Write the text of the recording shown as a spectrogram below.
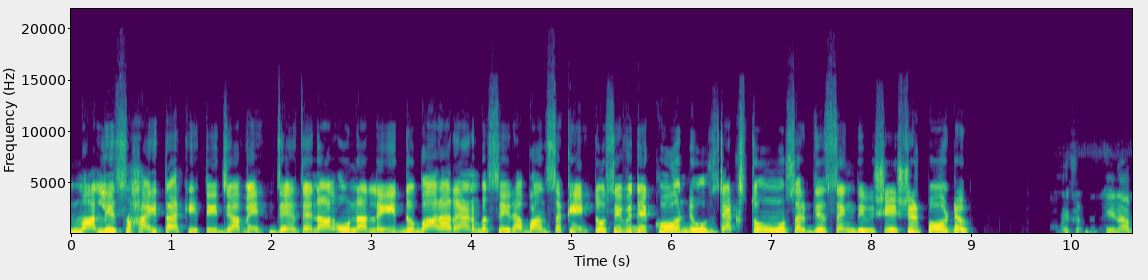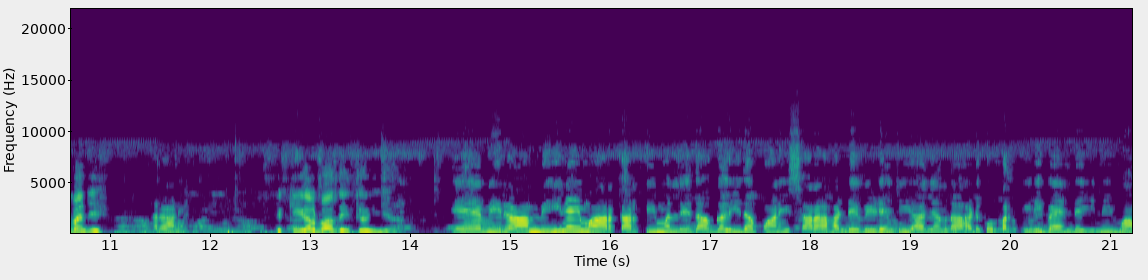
ਮਾਲੀ ਸਹਾਇਤਾ ਕੀਤੀ ਜਾਵੇ, ਜਿਸ ਦੇ ਨਾਲ ਉਹਨਾਂ ਲਈ ਦੁਬਾਰਾ ਰਹਿਣ ਬਸੇਰਾ ਬਣ ਸਕੇ। ਤੁਸੀਂ ਵੀ ਦੇਖੋ ਨਿਊਜ਼ ਡੈਸਕ ਤੋਂ ਸਰਬਜੀਤ ਸਿੰਘ ਦੀ ਵਿਸ਼ੇਸ਼ ਰਿਪੋਰਟ। ਇੱਕ ਕੀ ਨਾਮ ਭੈਣ ਜੀ? ਰਾਣੀ। ਇਹ ਕੀ ਗੱਲਬਾਤ ਇੱਥੇ ਹੋਈ ਆ? ਇਹ ਵੀਰਾ ਮੀਂਹ ਨੇ ਹੀ ਮਾਰ ਕਰਤੀ ਮਹੱਲੇ ਦਾ। ਗਲੀ ਦਾ ਪਾਣੀ ਸਾਰਾ ਸਾਡੇ ਵਿਹੜੇ 'ਚ ਹੀ ਆ ਜਾਂਦਾ। ਸਾਡੇ ਕੋਲ ਭਰਤੀ ਨਹੀਂ ਪੈਣ ਡਈ ਨੀਮਾ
